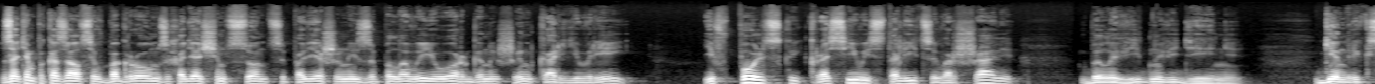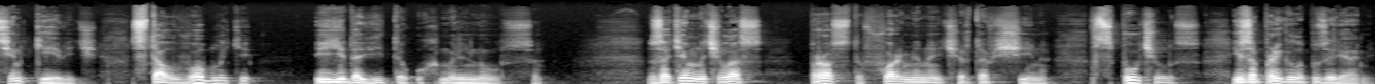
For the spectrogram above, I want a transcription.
затем показался в багровом заходящем солнце повешенный за половые органы шинкарь-еврей, и в польской красивой столице Варшаве было видно видение. Генрик Сенкевич стал в облаке и ядовито ухмыльнулся. Затем началась просто форменная чертовщина – вспучилась и запрыгала пузырями.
